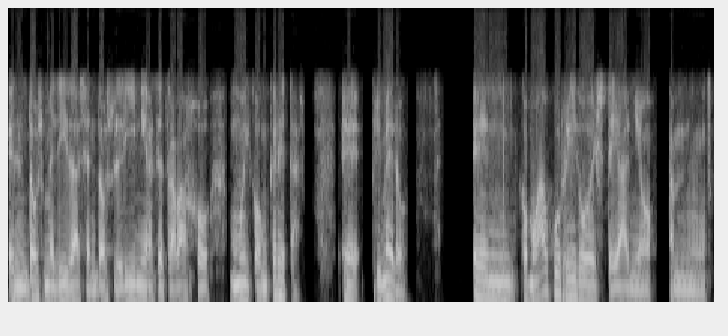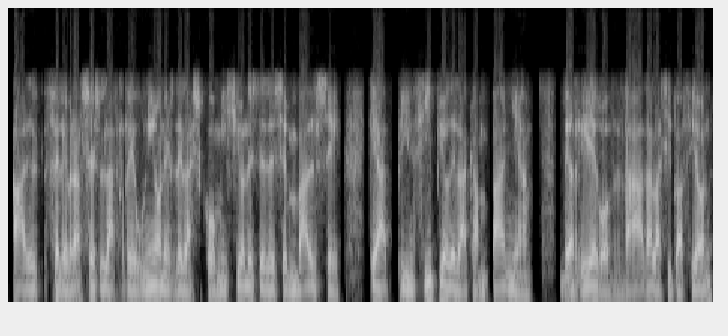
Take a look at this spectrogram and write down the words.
en dos medidas, en dos líneas de trabajo muy concretas? Eh, primero, como ha ocurrido este año al celebrarse las reuniones de las comisiones de desembalse que al principio de la campaña de riego, dada la situación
